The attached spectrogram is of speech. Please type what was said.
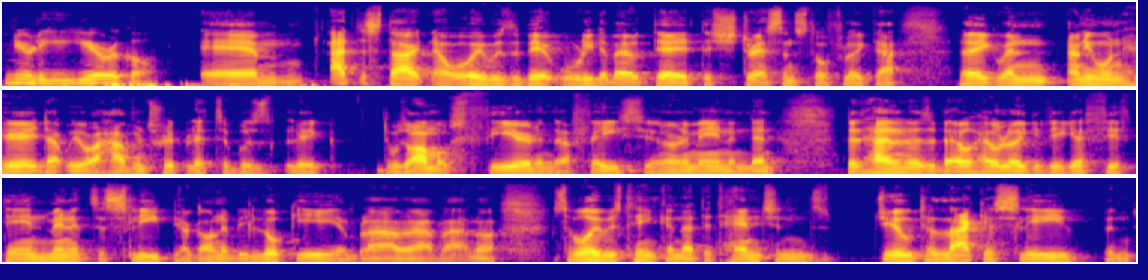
nearly a year ago? Um, at the start now, I was a bit worried about the, the stress and stuff like that. Like when anyone heard that we were having triplets, it was like there was almost fear in their face. You know what I mean? And then they're telling us about how like if you get 15 minutes of sleep, you're gonna be lucky and blah blah blah. No. So I was thinking that the tensions due to lack of sleep and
